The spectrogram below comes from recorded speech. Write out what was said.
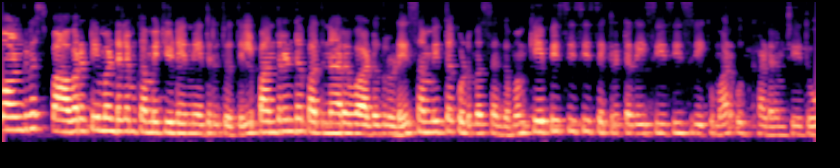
കോൺഗ്രസ് പാവറട്ടി മണ്ഡലം കമ്മിറ്റിയുടെ നേതൃത്വത്തിൽ പന്ത്രണ്ട് പതിനാറ് വാർഡുകളുടെ സംയുക്ത കുടുംബസംഗമം K P C C secretary C C Sreekumar ഉദ്ഘാടനം ചെയ്തു.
